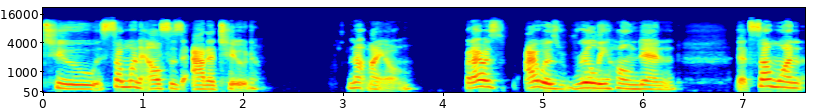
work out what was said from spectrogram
to someone else's attitude, not my own. But I was I was really honed in that someone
